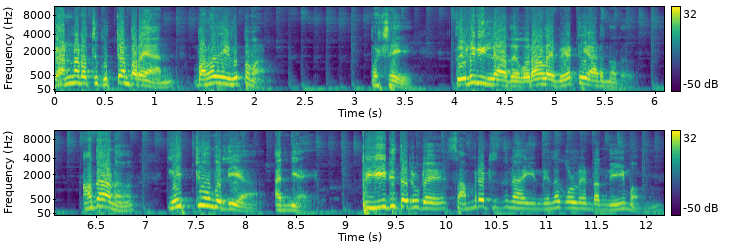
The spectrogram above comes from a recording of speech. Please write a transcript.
കണ്ണടച്ച് കുറ്റം പറയാൻ വളരെ എളുപ്പമാണ്. പക്ഷേ തെളിവില്ലാതെ ഒരാളെ വേട്ടയാടുന്നത് അതാണ് ഏറ്റവും വലിയ അന്യായം. പീഡിതരുടെ സംരക്ഷണത്തിനായി നിലകൊള്ളേണ്ട നിയമം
